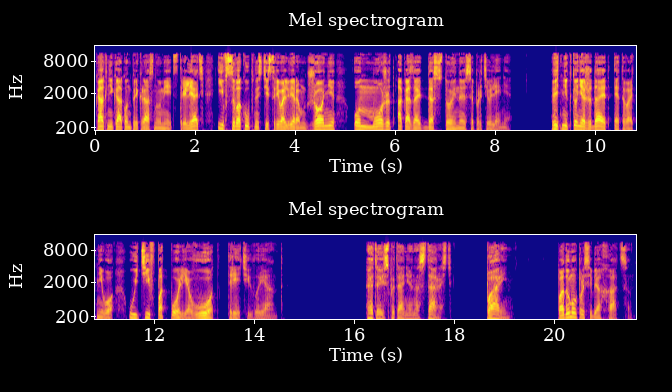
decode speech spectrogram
Как-никак он прекрасно умеет стрелять, и в совокупности с револьвером Джонни он может оказать достойное сопротивление. Ведь никто не ожидает этого от него. Уйти в подполье — вот третий вариант. Это испытание на старость. Парень. Подумал про себя Хадсон.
